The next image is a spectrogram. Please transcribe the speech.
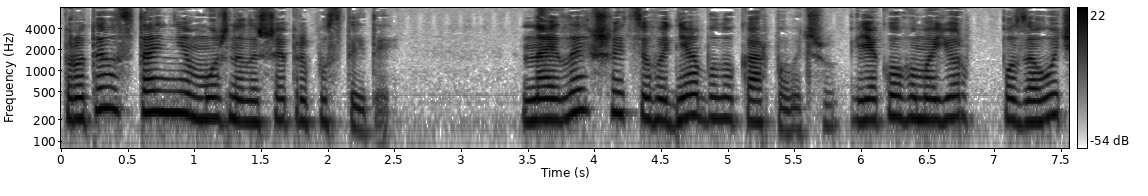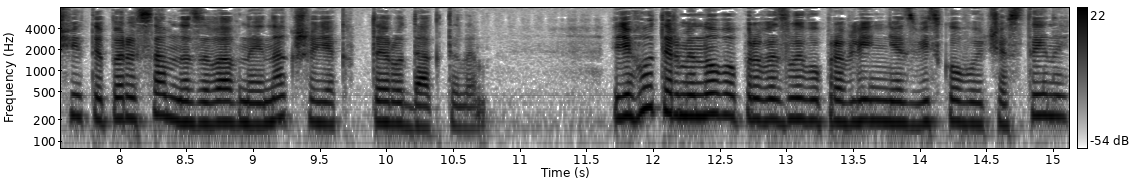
Проте останнє можна лише припустити. Найлегше цього дня було Карповичу, якого майор поза очі тепер і сам називав не інакше як птеродактилем. Його терміново привезли в управління з військової частини,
